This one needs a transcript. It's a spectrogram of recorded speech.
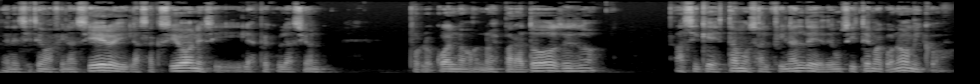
en, el sistema financiero y las acciones y la especulación, por lo cual no, es para todos eso. Así que estamos al final de, un sistema económico,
